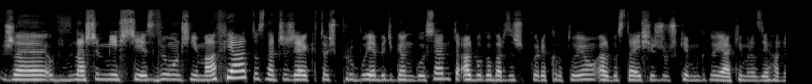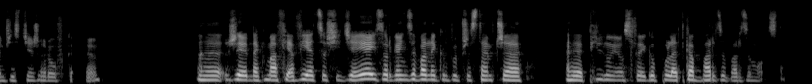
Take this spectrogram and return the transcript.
że w naszym mieście jest wyłącznie mafia, to znaczy, że jak ktoś próbuje być gangusem, to albo go bardzo szybko rekrutują, albo staje się żuczkiem gnojakiem rozjechanym przez ciężarówkę. Nie? E, że jednak mafia wie, co się dzieje i zorganizowane grupy przestępcze pilnują swojego poletka bardzo, bardzo mocno.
